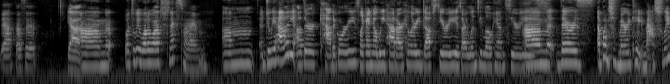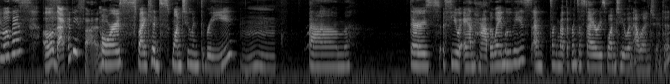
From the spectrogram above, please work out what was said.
yeah, that's it. yeah. Um, what do we want to watch next time? Um, do we have any other categories? Like I know we had our Hilary Duff series, our Lindsay Lohan series. Um, there's a bunch of Mary Kate and Ashley movies, oh, that could be fun. or Spy Kids one, two, and three. Mm. Um, there's a few Anne Hathaway movies. I'm talking about The Princess Diaries one, two, and Ella Enchanted.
